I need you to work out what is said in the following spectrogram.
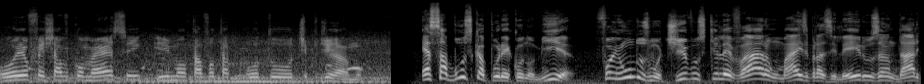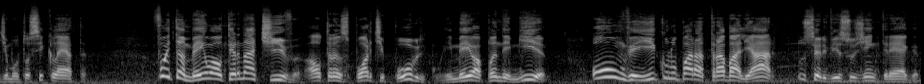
ou eu fechava o comércio e, e montava outra, outro tipo de ramo. Essa busca por economia foi um dos motivos que levaram mais brasileiros a andar de motocicleta. Foi também uma alternativa ao transporte público em meio à pandemia ou um veículo para trabalhar nos serviços de entrega.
